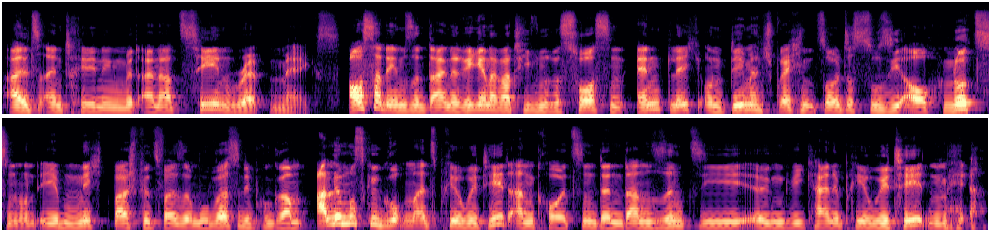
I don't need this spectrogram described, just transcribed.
als ein Training mit einer 10 Rep Max. Außerdem sind deine regenerativen Ressourcen endlich und dementsprechend solltest du sie auch nutzen und eben nicht beispielsweise im University-Programm alle Muskelgruppen als Priorität ankreuzen, denn dann sind sie irgendwie keine Prioritäten mehr.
